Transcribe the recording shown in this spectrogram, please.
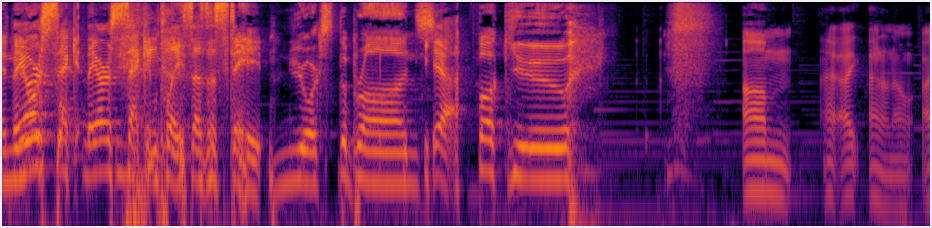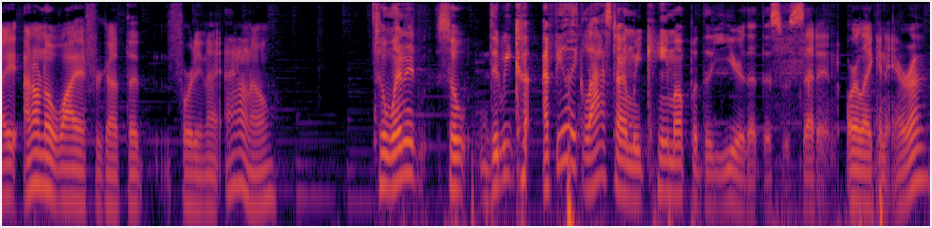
and they New are second they are second place as a state New York's the bronze. yeah Fuck you. um, I, I I don't know. I I don't know why I forgot that 49. I don't know. So when did so did we? co- I feel like last time we came up with the year that this was set in, or like an era.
